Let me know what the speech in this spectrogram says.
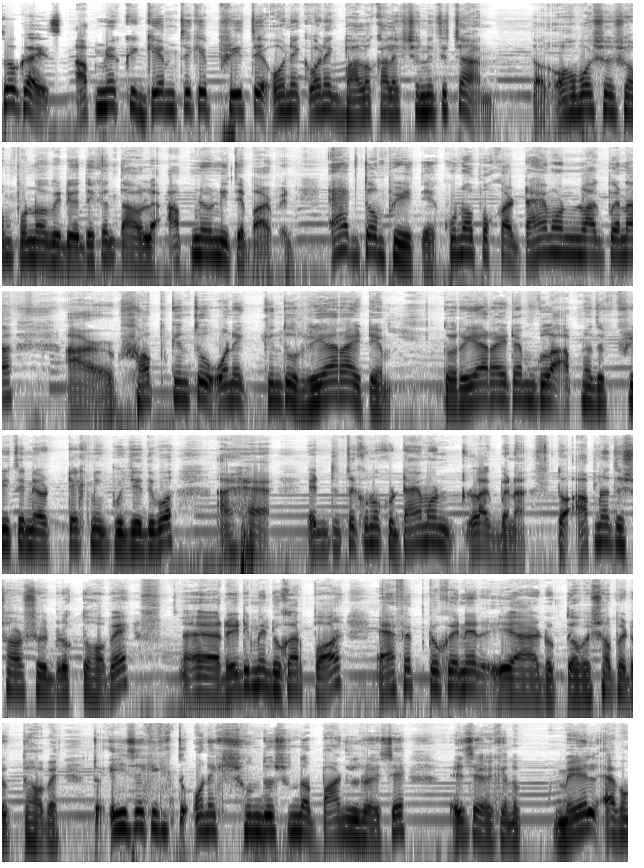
সো গাইজ আপনি কি গেম থেকে ফ্রিতে অনেক অনেক ভালো কালেকশন নিতে চান? তাহলে অবশ্যই সম্পূর্ণ ভিডিও দেখেন, তাহলে আপনিও নিতে পারবেন। একদম ফ্রিতে কোনো প্রকার ডায়মন্ড লাগবে না, আর সব কিন্তু অনেক কিন্তু রেয়ার আইটেম তো রেয়ার আইটেমগুলো আপনাদের ফ্রিতে নেওয়ার টেকনিক বুঝিয়ে দিব। আর হ্যাঁ এটাতে কোনো ডায়মন্ড লাগবে না। তো আপনাদের সরাসরি ঢুকতে হবে রেডিমে ঢোকার পর এফ এফ টোকেনের ঢুকতে হবে শপে ঢুকতে হবে। তো এই জায়গায় কিন্তু অনেক সুন্দর সুন্দর বান্ডেল রয়েছে। এই জায়গায় কিন্তু মেল এবং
